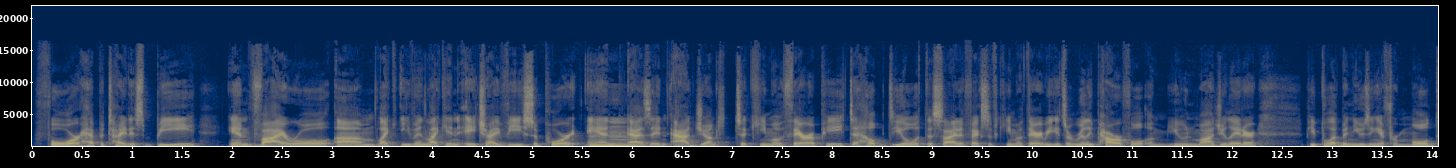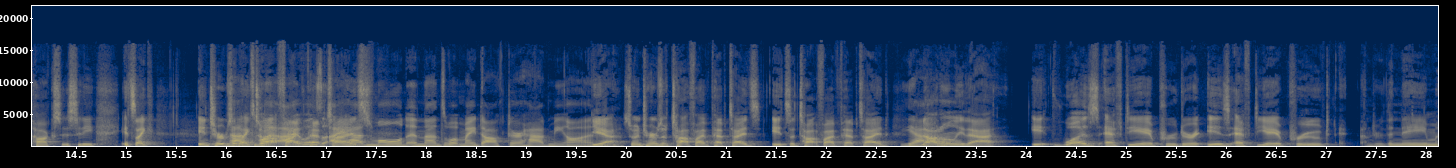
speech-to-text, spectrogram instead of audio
for hepatitis B and viral, um, like even like in HIV support and as an adjunct to chemotherapy to help deal with the side effects of chemotherapy. It's a really powerful immune modulator. People have been using it for mold toxicity. It's like in terms of like top what I five was. peptides. I had mold, and that's what my doctor had me on. Yeah. So in terms of top five peptides, it's a top five peptide. Yeah. Not only that, it was FDA approved or it is FDA approved under the name,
